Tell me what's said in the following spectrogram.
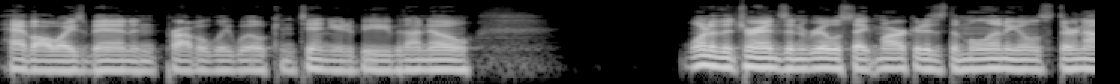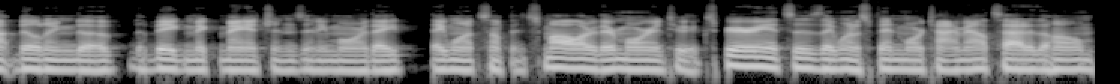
have always been and probably will continue to be but i know one of the trends in the real estate market is the millennials they're not building the the big mcmansions anymore they they want something smaller they're more into experiences they want to spend more time outside of the home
